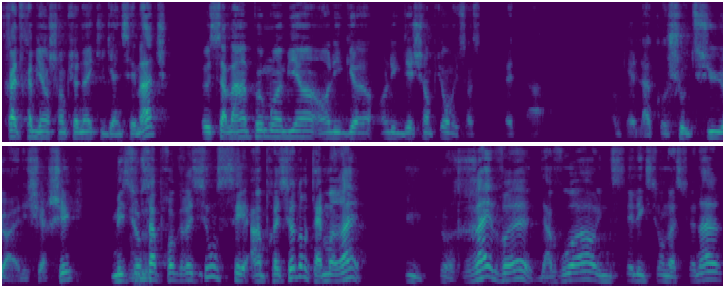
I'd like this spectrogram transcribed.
très très bien championnat qui gagne ses matchs. Euh, ça va un peu moins bien en Ligue, en Ligue des Champions, mais ça, c'est peut-être la, la coche au-dessus à aller chercher. Mais sur mmh sa progression, c'est impressionnant. T'aimerais, tu, tu rêverais d'avoir une sélection nationale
